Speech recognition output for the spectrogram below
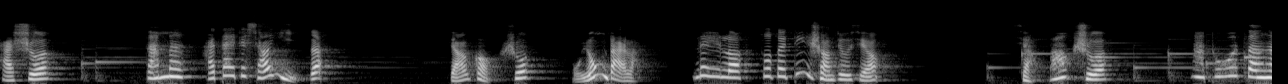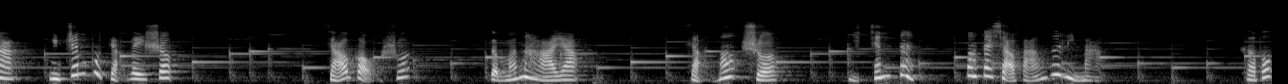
它说：“咱们还带着小椅子。”小狗说：“不用带了，累了坐在地上就行。”小猫说：“那多脏啊！你真不讲卫生。”小狗说：“怎么拿呀？”小猫说：“你真笨，放在小房子里嘛。”可不，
